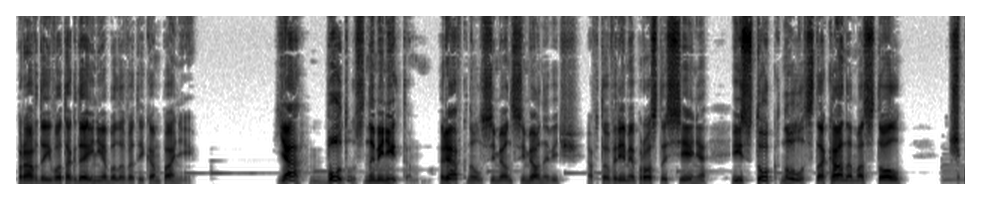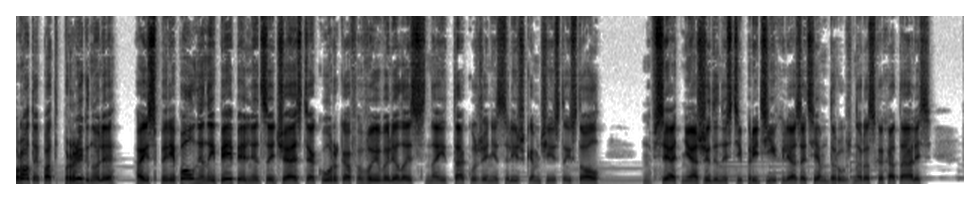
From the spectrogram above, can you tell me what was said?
Правда, его тогда и не было в этой компании. «Я буду знаменитым!» — рявкнул Семен Семенович, а в то время просто Сеня, и стукнул стаканом о стол. Шпроты подпрыгнули, а из переполненной пепельницы часть окурков вывалилась на и так уже не слишком чистый стол. Все от неожиданности притихли, а затем дружно расхохотались.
